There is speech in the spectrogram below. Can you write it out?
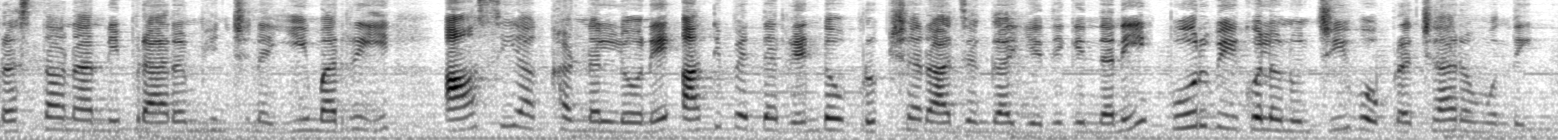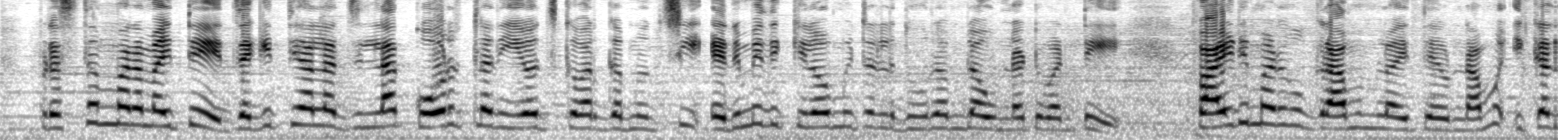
ప్రస్థానాన్ని ప్రారంభించిన ఈ మర్రి ఆసియా ఖండంలోనే అతిపెద్ద రెండో వృక్షరాజంగా ఎదిగిందని పూర్వీకుల నుంచి ఓ ప్రచారం ఉంది. ప్రస్తుతం మనమైతే జగిత్యాల జిల్లా కోరుట్ల నియోజకవర్గం నుంచి ఎనిమిది కిలోమీటర్ల దూరంలో ఉన్నటువంటి పైడిమడుగు గ్రామంలో అయితే ఉన్నాము. ఇక్కడ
